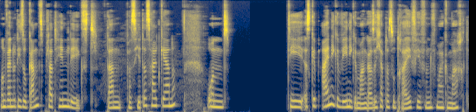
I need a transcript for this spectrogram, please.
Und wenn du die so ganz platt hinlegst, dann passiert das halt gerne. Und die, es gibt einige wenige Manga, also ich habe das so drei, vier, fünf Mal gemacht.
